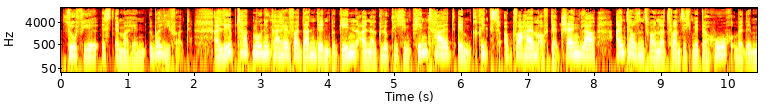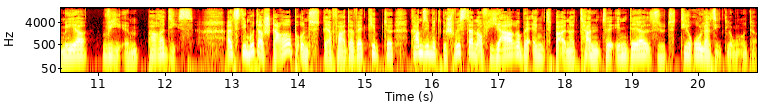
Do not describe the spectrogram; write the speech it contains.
so viel ist immerhin überliefert. Erlebt hat Monika Helfer dann den Beginn einer glücklichen Kindheit im Kriegsopferheim auf der Tschengla, 1220 Meter hoch über dem Meer, wie im Paradies. Als die Mutter starb und der Vater wegkippte, kam sie mit Geschwistern auf Jahre beengt bei einer Tante in der Südtiroler Siedlung unter.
